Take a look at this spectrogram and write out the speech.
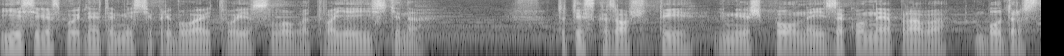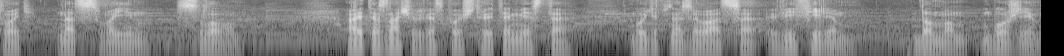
И если, Господь, на этом месте пребывает Твое Слово, Твоя истина, то Ты сказал, что Ты имеешь полное и законное право бодрствовать над Своим Словом. А это значит, Господь, что это место будет называться Вифилем, Домом Божьим.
